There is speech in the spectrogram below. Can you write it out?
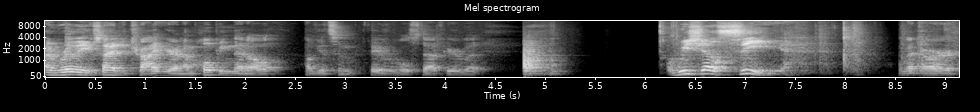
I'm really excited to try here, and I'm hoping that I'll I'll get some favorable stuff here, but we shall see. Let our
